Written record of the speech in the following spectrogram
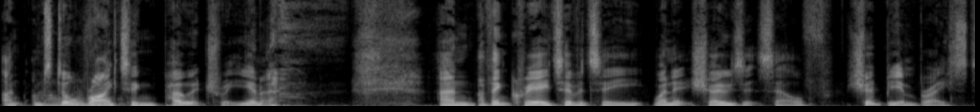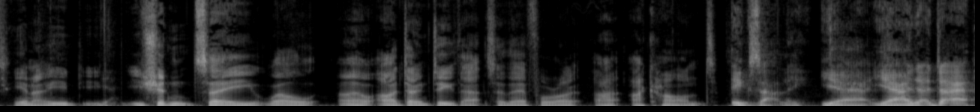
I'm, I'm still oh, writing poetry, you know. And I think creativity, when it shows itself, should be embraced. You know, you, yeah. you shouldn't say, well, uh, I don't do that, so therefore I, I, I, can't. Exactly. Yeah, yeah. And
